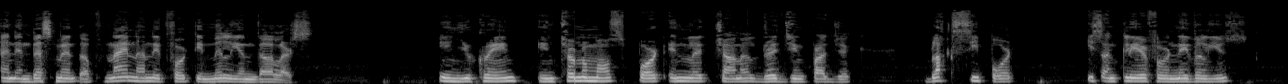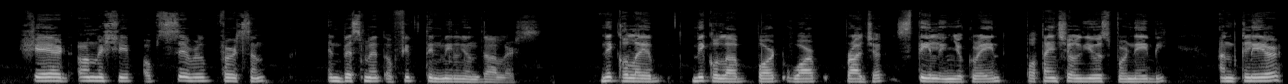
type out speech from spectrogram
and investment of $940 million. In Ukraine, in Chornomorsk Port Inlet Channel Dredging Project, Black Sea Port is unclear for naval use, shared ownership of 0%, investment of $15 million. Nikolaev Mykolaiv Port Wharf Project, still in Ukraine, potential use for Navy, unclear,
